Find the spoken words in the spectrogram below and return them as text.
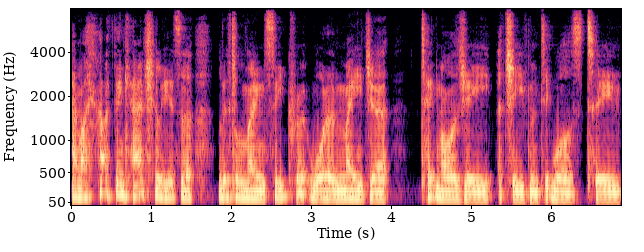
And I, I think actually it's a little known secret what a major technology achievement it was to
